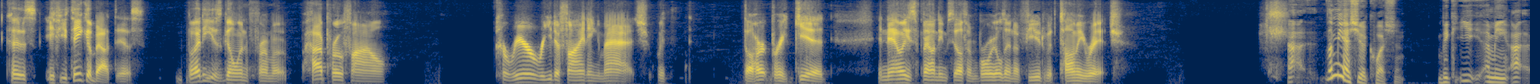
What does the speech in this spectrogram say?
because if you think about this, Buddy is going from a high profile career redefining match with the Heartbreak Kid, and now he's found himself embroiled in a feud with Tommy Rich. Uh, let me ask you a question. Bec- I mean, I,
